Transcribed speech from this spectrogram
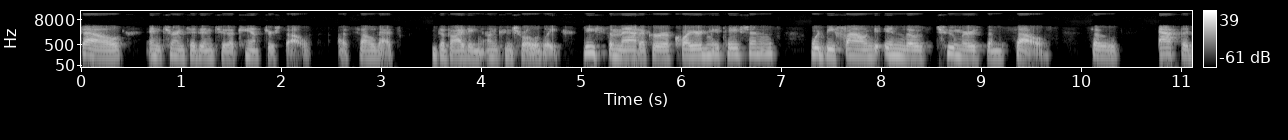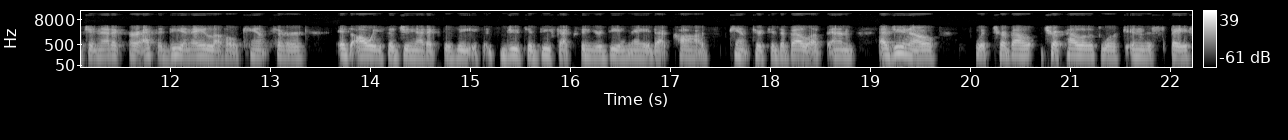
cell and turns it into a cancer cell, a cell that's dividing uncontrollably. These somatic or acquired mutations would be found in those tumors themselves. So at the genetic or at the DNA level, cancer is always a genetic disease. It's due to defects in your DNA that cause cancer to develop. And as you know, with Trapelo's work in this space,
